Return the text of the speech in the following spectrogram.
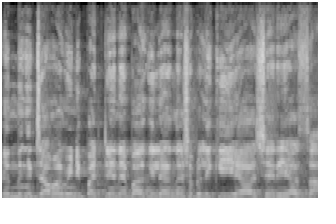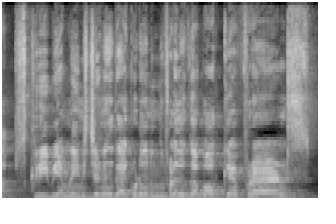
എന്തെങ്കിലും ചാവാൻ വേണ്ടി പറ്റിയെന്നെ ബാക്കിയില്ലായിരുന്നു ശബ്ദം ലൈക്ക് ചെയ്യുക ചെയ്യുക സബ്സ്ക്രൈബ് ചെയ്യാം നമ്മൾ ഇൻസ്റ്റന്റ് ഇതാക്കൂടെ ഫോളോ ഫ്രണ്ട്സ്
